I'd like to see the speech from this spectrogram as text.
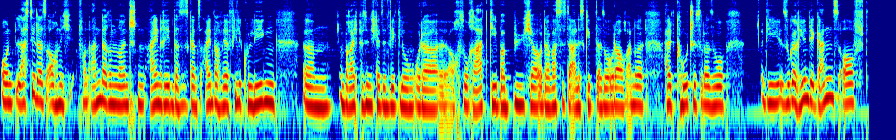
Und lass dir das auch nicht von anderen Leuten einreden, dass es ganz einfach wäre. Viele Kollegen ähm, im Bereich Persönlichkeitsentwicklung oder äh, auch so Ratgeberbücher oder was es da alles gibt, also oder auch andere halt Coaches oder so, die suggerieren dir ganz oft,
